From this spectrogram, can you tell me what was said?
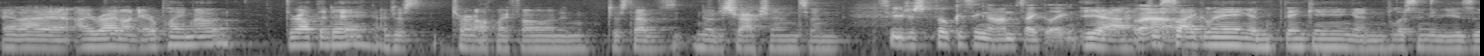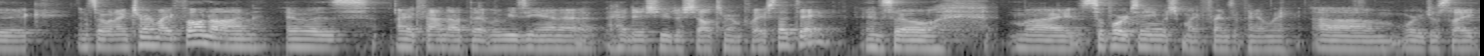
and I I ride on airplane mode throughout the day. I just turn off my phone and just have no distractions and So you're just focusing on cycling. yeah, Wow. just cycling and thinking and listening to music. And so when I turned my phone on, it was I had found out that Louisiana had issued a shelter in place that day. And so my support team, which my friends and family, um, were just like,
